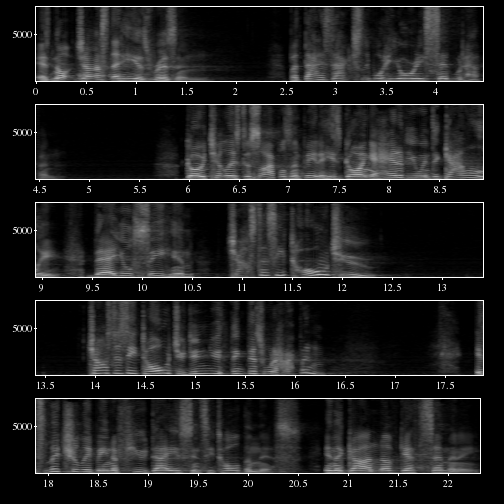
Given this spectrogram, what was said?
is not just that he is risen, but that is actually what he already said would happen. Go tell his disciples and Peter, he's going ahead of you into Galilee. There you'll see him just as he told you. Just as he told you. Didn't you think this would happen? It's literally been a few days since he told them this. In the Garden of Gethsemane,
